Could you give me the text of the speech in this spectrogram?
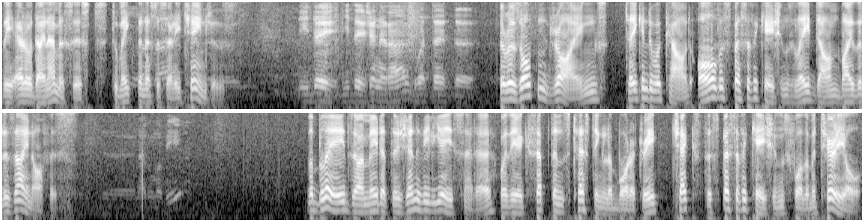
the aerodynamicists to make the necessary changes. The resultant drawings take into account all the specifications laid down by the design office. The blades are made at the Gennevilliers Center, where the acceptance testing laboratory checks the specifications for the material.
